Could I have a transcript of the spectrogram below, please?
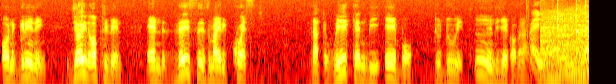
on greening. Join Optiven. And this is my request that we can be able to do it. Mm. DJ Covenant. Hey.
